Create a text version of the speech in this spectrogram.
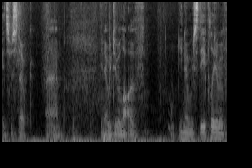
it's for Stoke. Um, you know, we do a lot of, you know, we steer clear of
